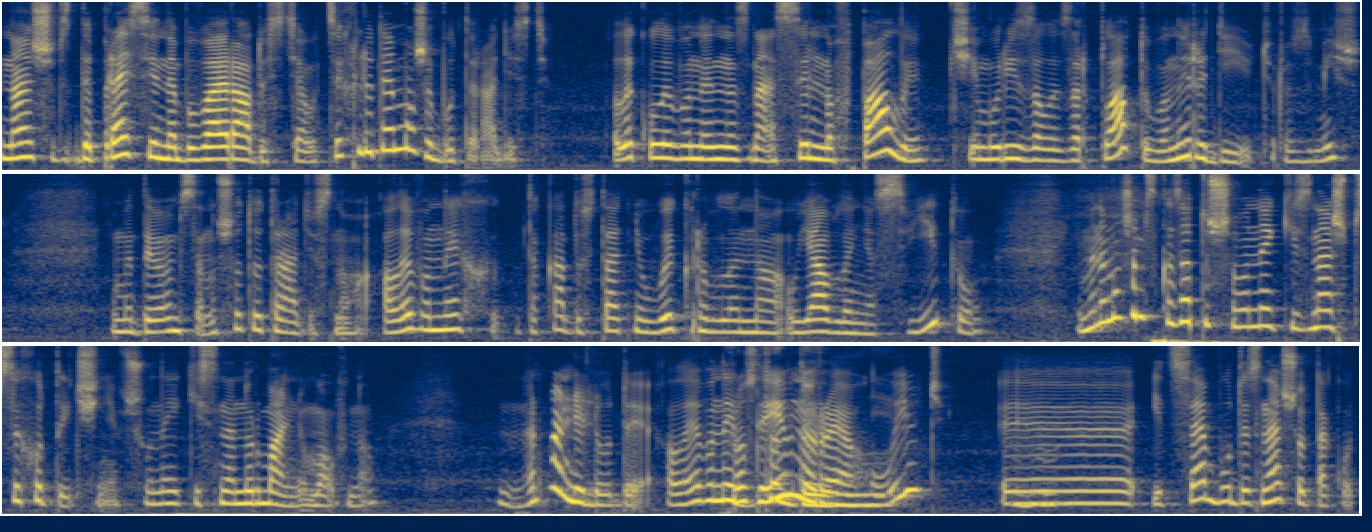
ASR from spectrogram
Знаєш, в депресії не буває радості. а У цих людей може бути радість. Але коли вони не знаю, сильно впали чи йому різали зарплату, вони радіють, розумієш? І ми дивимося, ну що тут радісного? Але в них така достатньо викривлена уявлення світу. І ми не можемо сказати, що вони якісь, знаєш, психотичні, що вони якісь ненормальні, умовно. Нормальні люди, але вони Просто дивно дивні. реагують. Е- і це буде, знаєш, отак от.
